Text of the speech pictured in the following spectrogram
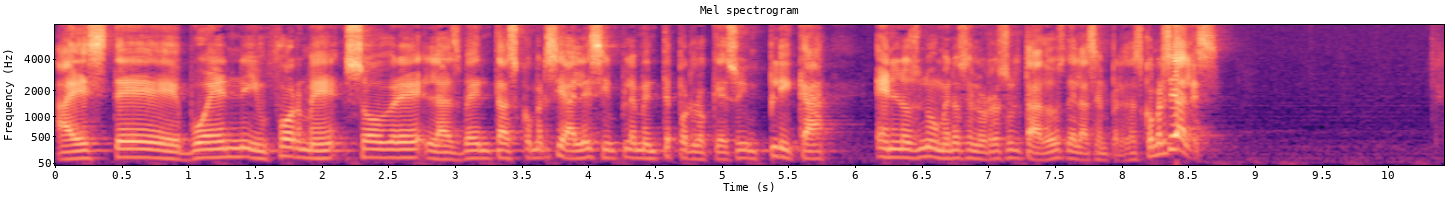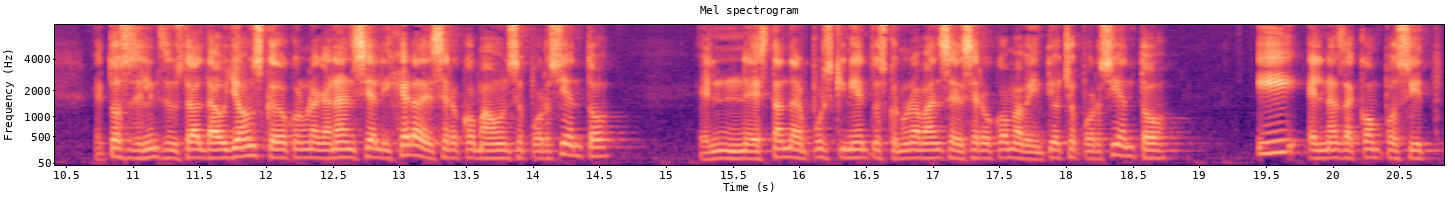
a este buen informe sobre las ventas comerciales simplemente por lo que eso implica en los números, en los resultados de las empresas comerciales. Entonces el índice industrial Dow Jones quedó con una ganancia ligera de 0,11%, el Standard Poor's 500 con un avance de 0,28% y el Nasdaq Composite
